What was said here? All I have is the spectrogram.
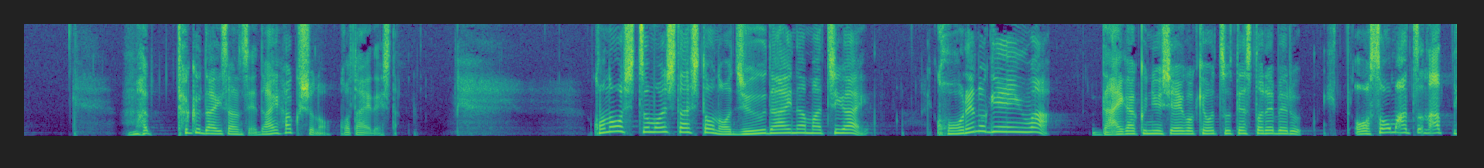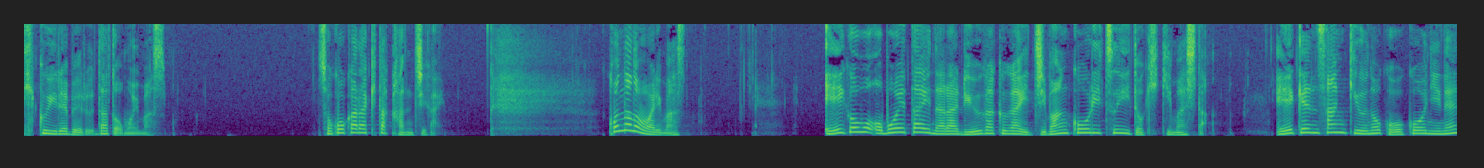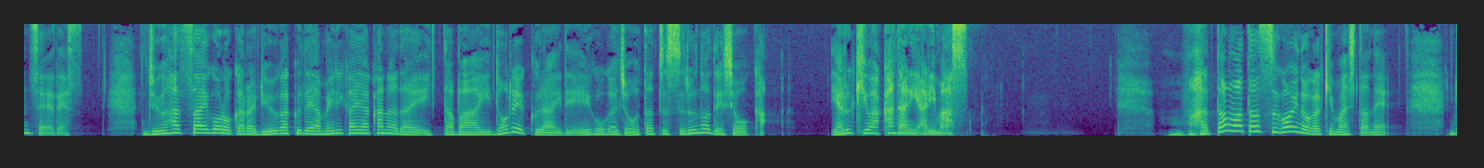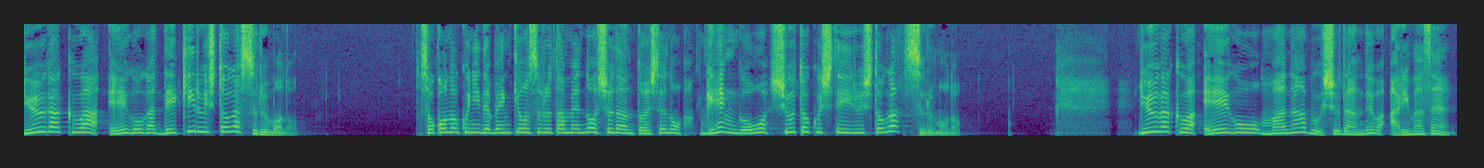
全く大賛成、大拍手の答えでした。この質問した人の重大な間違い。これの原因は、大学入試英語共通テストレベル、お粗末な低いレベルだと思います。そこから来た勘違い。こんなのもあります。英語を覚えたいなら留学が一番効率いいと聞きました。英検3級の高校2年生です。18歳頃から留学でアメリカやカナダへ行った場合、どれくらいで英語が上達するのでしょうか？やる気はかなりあります。またまたすごいのが来ましたね。留学は英語ができる人がするもの。そこの国で勉強するための手段としての言語を習得している人がするもの。留学は英語を学ぶ手段ではありません。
